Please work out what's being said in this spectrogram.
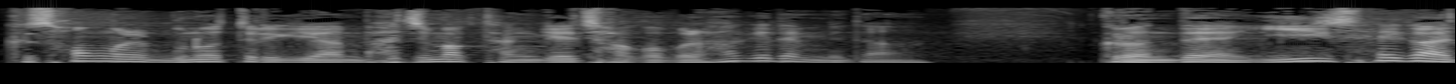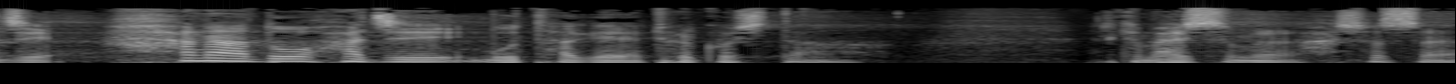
그 성을 무너뜨리기 위한 마지막 단계의 작업을 하게 됩니다. 그런데 이 세 가지 하나도 하지 못하게 될 것이다. 이렇게 말씀을 하셨어요.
